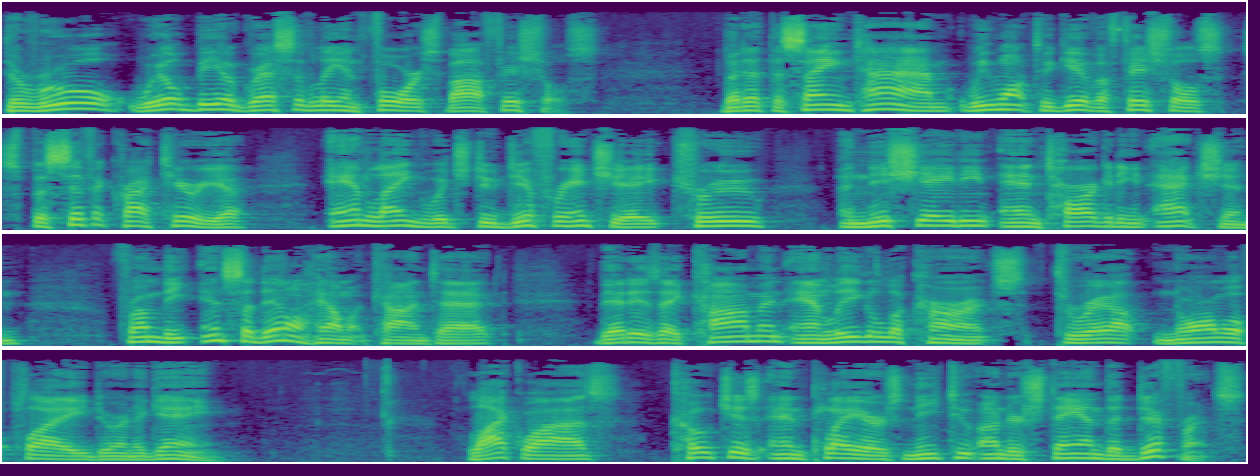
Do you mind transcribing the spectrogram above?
The rule will be aggressively enforced by officials. But at the same time, we want to give officials specific criteria and language to differentiate true initiating and targeting action from the incidental helmet contact that is a common and legal occurrence throughout normal play during a game. Likewise, coaches and players need to understand the difference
